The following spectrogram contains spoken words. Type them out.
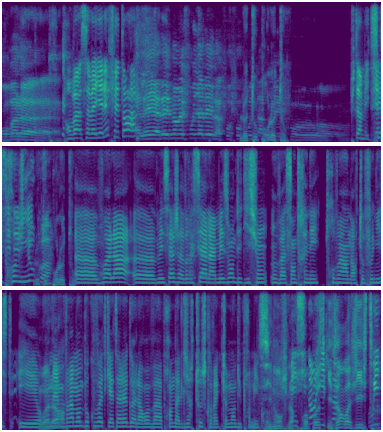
On va le. On va, ça va y aller, Flétan là Allez, allez, non mais faut y aller là. Faut, faut, Le faut tout pour le tout. faut- Putain, mais C'est promis. genoux, Le quoi. tout pour le tout. Euh, voilà, euh, message adressé à la maison d'édition. On va s'entraîner, trouver un orthophoniste et Ou on alors- aime vraiment beaucoup votre catalogue. Alors on va apprendre à le dire tous correctement du premier coup. Sinon, je leur Mais propose ils qu'ils peuvent- enregistrent Oui,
